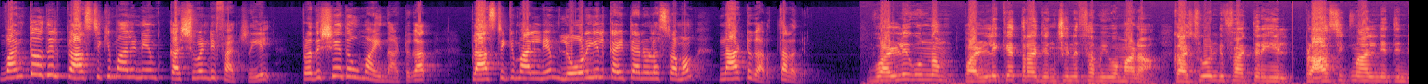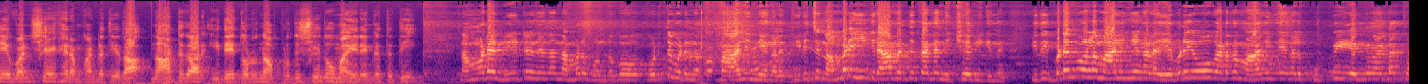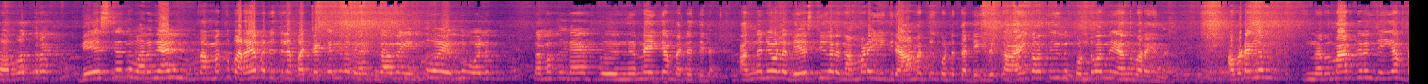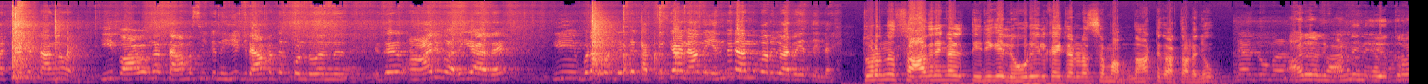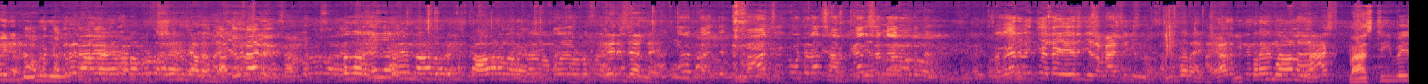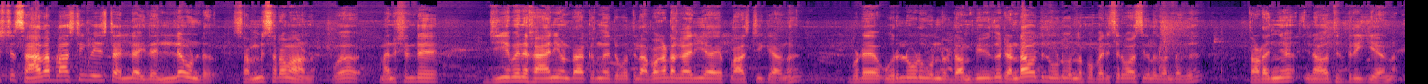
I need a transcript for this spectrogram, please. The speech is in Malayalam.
വൻതോതിൽ പ്ലാസ്റ്റിക് മാലിന്യം കശുവണ്ടി ഫാക്ടറിയിൽ പ്രതിഷേധവുമായി നാട്ടുകാർ. പ്ലാസ്റ്റിക് മാലിന്യം ലോറിയിൽ കയറ്റാനുള്ള ശ്രമം നാട്ടുകാർ തടഞ്ഞു. വള്ളികുന്നം പള്ളിക്കെത്ര ജംഗ്ഷന് സമീപമാണ് കശുവണ്ടി ഫാക്ടറിയിൽ പ്ലാസ്റ്റിക് മാലിന്യത്തിന്റെ വൻ ശേഖരം കണ്ടെത്തിയത്. നാട്ടുകാർ ഇതേ തുടർന്ന് പ്രതിഷേധവുമായി രംഗത്തെത്തി. നമ്മുടെ വീട്ടിൽ നിന്ന് നമ്മൾ കൊണ്ടുപോ കൊടുത്തുവിടുന്ന മാലിന്യങ്ങൾ തിരിച്ച് നമ്മുടെ ഈ ഗ്രാമത്തിൽ തന്നെ നിക്ഷേപിക്കുന്നു. ഇത് ഇവിടെ നിന്നുള്ള മാലിന്യങ്ങൾ എവിടെയോ കടന്ന മാലിന്യങ്ങൾ കുപ്പി എന്ന് വേണ്ട സർവത്ര വേസ്റ്റ് എന്ന് പറഞ്ഞാലും നമുക്ക് പറയാൻ പറ്റത്തില്ല. പച്ചക്കറിയുടെ വേസ്റ്റാണോ എന്തുവാ എന്ന് പോലും നമുക്ക് ഇതിനെ ഏഹ്, നിർണയിക്കാൻ പറ്റത്തില്ല. അങ്ങനെയുള്ള വേസ്റ്റുകൾ നമ്മുടെ ഈ ഗ്രാമത്തിൽ കൊണ്ട് തട്ടി ഇത് കായംകുളത്തിൽ നിന്ന് കൊണ്ടുവന്നതാന്ന് പറയുന്നത്. അവിടെയും നിർമ്മാർജനം ചെയ്യാൻ പറ്റാഞ്ഞിട്ടാണോ ഈ പാവങ്ങൾ താമസിക്കുന്ന ഈ ഗ്രാമത്തിൽ കൊണ്ടുവന്ന് ഇത് ആരും അറിയാതെ ഈ ഇവിടെ കൊണ്ടിട്ട് കത്തിക്കാനാന്ന് എന്തിനാന്ന് പറയും അറിയത്തില്ല. തുടർന്ന് സാധനങ്ങൾ തിരികെ ലോറിയിൽ കയറ്റാനുള്ള ശ്രമം നാട്ടുകാർ തടഞ്ഞു. ആര് പറഞ്ഞു? മണ്ണ് എത്ര പ്ലാസ്റ്റിക് വേസ്റ്റ് സാധാ പ്ലാസ്റ്റിക് വേസ്റ്റ് അല്ല ഇതെല്ലാം ഉണ്ട്. സമ്മിശ്രമാണ്. മനുഷ്യന്റെ മനുഷ്യന്റെ ജീവന് ഹാനി ഉണ്ടാക്കുന്ന രൂപത്തിൽ അപകടകാരിയായ പ്ലാസ്റ്റിക്കാണ്. ഇവിടെ ഒരു ലോഡ് കൊണ്ട് ഡംപ് ചെയ്തു. രണ്ടാമത്തെ ലോഡ് വന്നപ്പോൾ പരിസരവാസികൾ കണ്ടത് തടഞ്ഞ് ഇതിനകത്തിട്ടിരിക്കുകയാണ്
